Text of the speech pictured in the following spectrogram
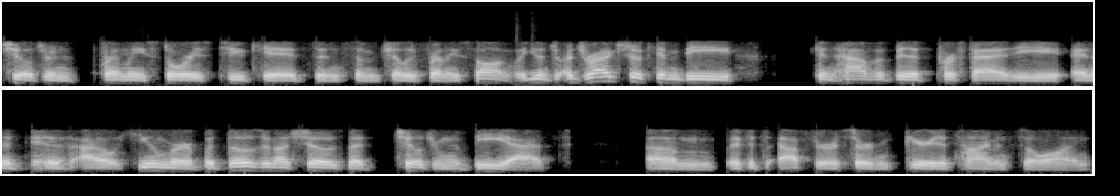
children friendly stories to kids and some children friendly songs. Like, you know, a drag show can be can have a bit of profanity and a bit of adult humor, but those are not shows that children would be at um, if it's after a certain period of time and so on.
